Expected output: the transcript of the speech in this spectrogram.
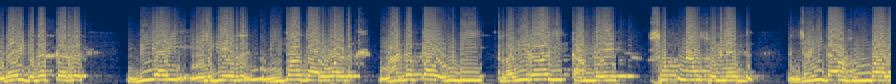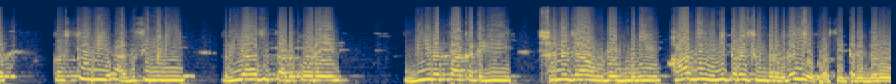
Uday Gadakkar B I Eliger, Deepa Dharwad, Nagappa Undi, Raviraj Kamble, ಸ್ವಪ್ನ ಸುಳ್ಳೆದ್ ಜಹಿದಾ ಹೊಂಬಾಳ್ ಕಸ್ತೂರಿ ಅಗಸಿಮನಿ ರಿಯಾಜ್ ತಡಕೋಡೆ ವೀರಪ್ಪ ಕಟಗಿ ಶನಜಾ ಹುಡೇದ್ಮನಿ ಹಾಗೂ ಇನ್ನಿತರ ಸಂದರ್ಭದಲ್ಲಿ ಉಪಸ್ಥಿತರಿದ್ದರು.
